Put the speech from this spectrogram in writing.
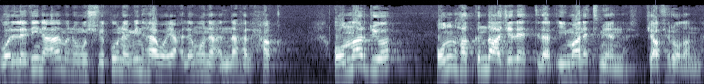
والذين آمنوا مشفقون منها ويعلمون أنها الحق onlar diyor onun hakkında acele ettiler iman etmeyenler, kafir olanlar.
